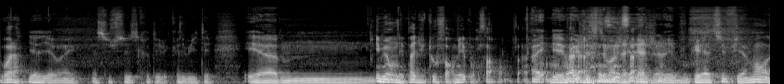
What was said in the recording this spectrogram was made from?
voilà. Il y a, ouais, il crédibilité. Et, et mais on n'est pas du tout formé pour ça. et justement, j'avais bouclé là-dessus. Finalement,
